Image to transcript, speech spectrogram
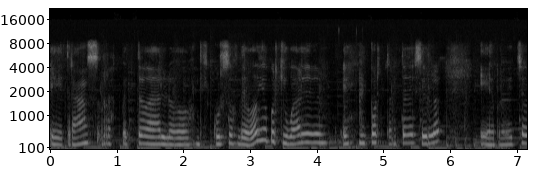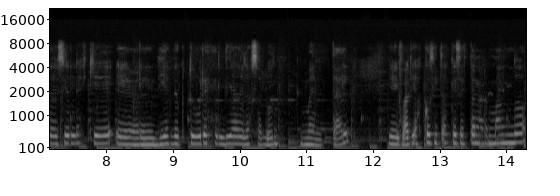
eh, trans respecto a los discursos de odio, porque igual es importante decirlo. Eh, aprovecho de decirles que el 10 de octubre es el Día de la Salud Mental y hay varias cositas que se están armando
